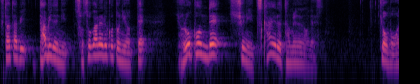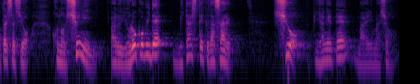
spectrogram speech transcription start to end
再びダビデに注がれることによって喜んで主に仕えるためなのです。今日も私たちをこの主にある喜びで満たしてくださる。主を見上げてまいりましょう。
